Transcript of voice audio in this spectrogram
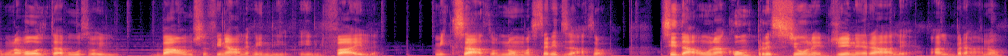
una volta avuto il bounce finale, quindi il file mixato non masterizzato, si dà una compressione generale al brano,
